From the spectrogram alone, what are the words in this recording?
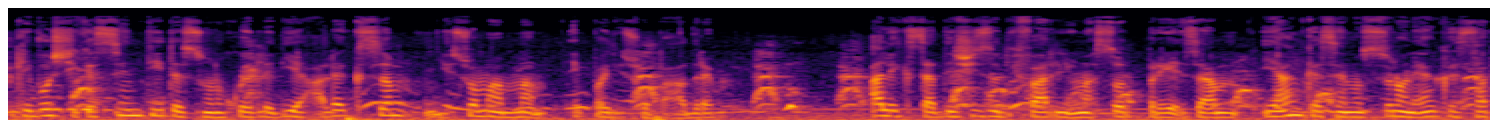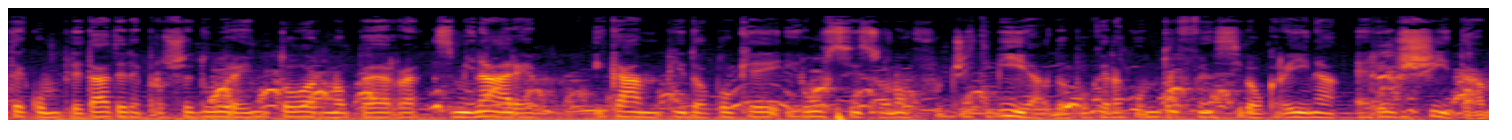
Le voci che sentite sono quelle di Alex, di sua mamma e poi di suo padre. Alex ha deciso di fargli una sorpresa e anche se non sono neanche state completate le procedure intorno per sminare i campi dopo che i russi sono fuggiti via, dopo che la controffensiva ucraina è riuscita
